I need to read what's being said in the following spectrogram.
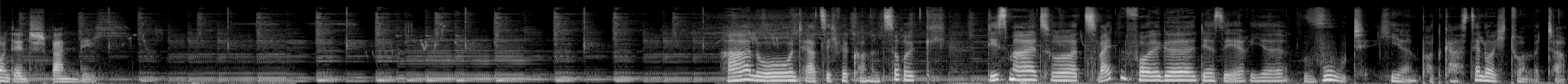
Und entspann dich. Hallo und herzlich willkommen zurück. Diesmal zur zweiten Folge der Serie Wut hier im Podcast der Leuchtturmmütter.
